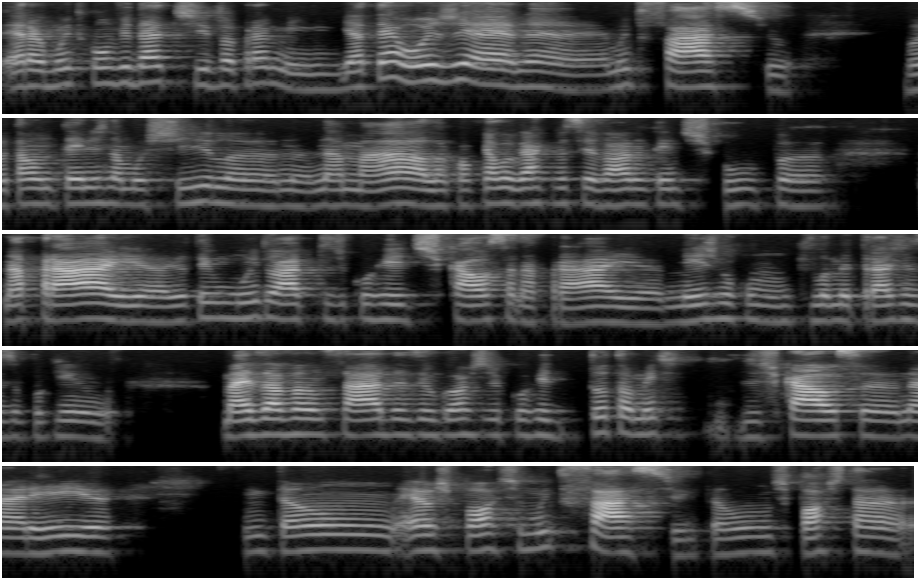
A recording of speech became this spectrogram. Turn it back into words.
era muito convidativa para mim. E até hoje é, né? É muito fácil botar um tênis na mochila, na, na mala, qualquer lugar que você vá não tem desculpa. Na praia, eu tenho muito hábito de correr descalça na praia, mesmo com quilometragens um pouquinho mais avançadas, eu gosto de correr totalmente descalça na areia. Então, é um esporte muito fácil. Então, o esporte está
